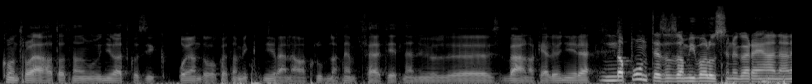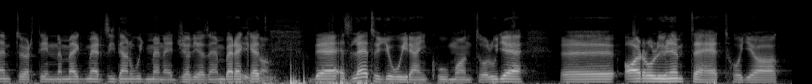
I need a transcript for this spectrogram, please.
kontrollálhatatlanul nyilatkozik olyan dolgokat, amik nyilván a klubnak nem feltétlenül válnak előnyére. na pont ez az, ami valószínűleg a Realnál nem történne meg, mert Zidane úgy menedzseli az embereket, de ez lehet, hogy jó irány Kumantól. Ugye arról ő nem tehet, hogy a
